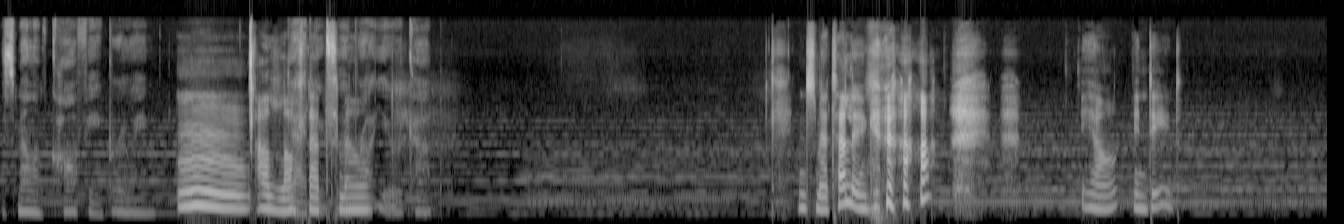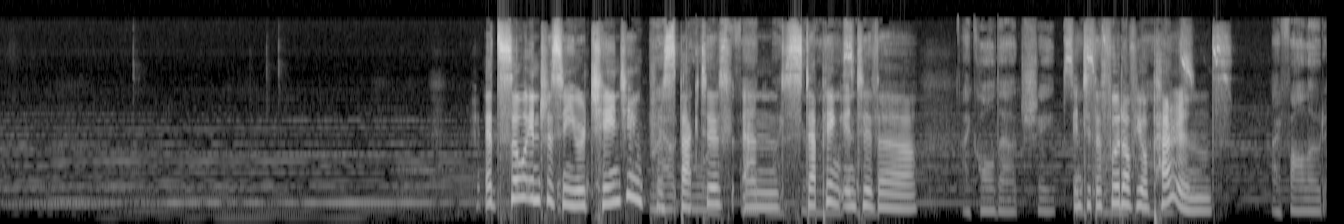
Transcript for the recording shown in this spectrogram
The smell of coffee brewing. Mmm, I love Dad that smell. Brought you a cup. And smelling. yeah, indeed. It's so interesting. You're changing perspective outdoors fed my and stepping into the I called out shapes. Into the foot of your parents. I followed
